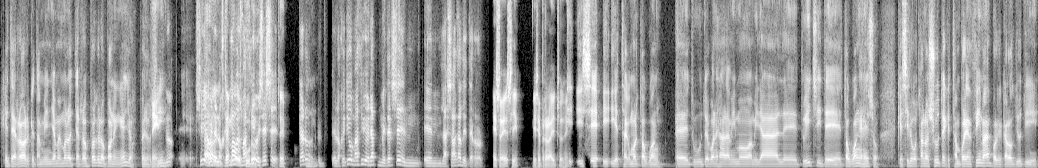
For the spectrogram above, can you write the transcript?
Qué terror, que también llamémoslo terror porque lo ponen ellos, pero Sí. sí. No, eh, Sí, a ver, el tema objetivo de Matthew oscuro. es ese. Sí. Claro, Mm. el- el objetivo de Matthew era meterse en, en la saga de terror. Eso es, sí. Y siempre lo ha dicho, sí. y, y se- y- y está como el top one. Eh, tú te pones ahora mismo a mirar eh, Twitch y te top one es eso. Que si luego están los shooters que están por encima, porque Call of Duty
